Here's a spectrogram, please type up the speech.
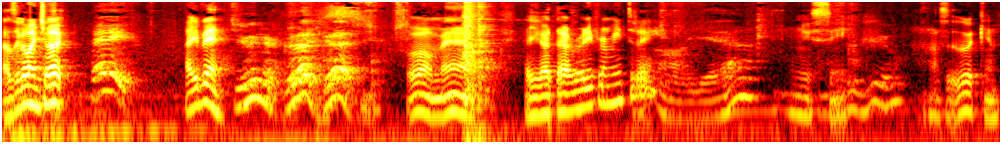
How's it going, Chuck? Hey, How you been? Junior. Good, good. Oh man, you got that ready for me today? Oh, yeah. Let me see. How's it looking?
